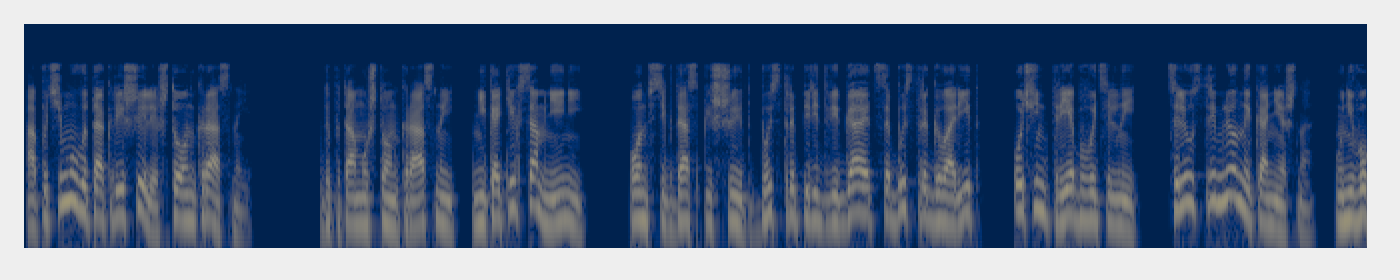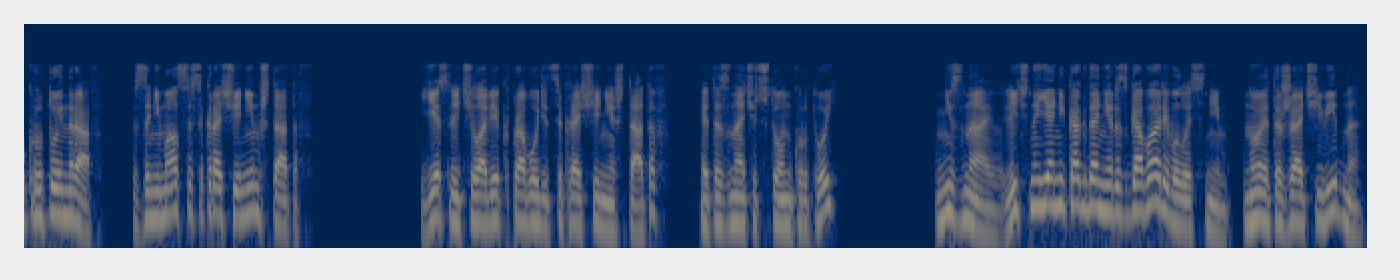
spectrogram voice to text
А почему вы так решили, что он красный? Да потому что он красный, никаких сомнений. Он всегда спешит, быстро передвигается, быстро говорит, очень требовательный, целеустремленный, конечно, у него крутой нрав, занимался сокращением штатов. Если человек проводит сокращение штатов, это значит, что он крутой? Не знаю, лично я никогда не разговаривала с ним, но это же очевидно.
